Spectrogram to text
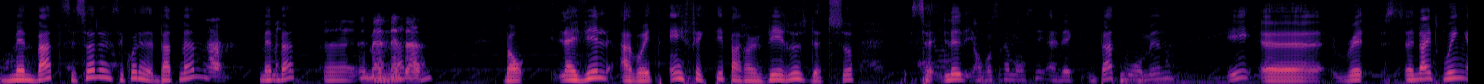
Men-Bat, c'est ça là? C'est quoi le Batman? Ah. Men-Bat? Euh, Man- Man Bat. Bon, la ville, elle va être infectée par un virus de tout ça. Là, on va se ramasser avec Batwoman et euh, Red- euh, Nightwing,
